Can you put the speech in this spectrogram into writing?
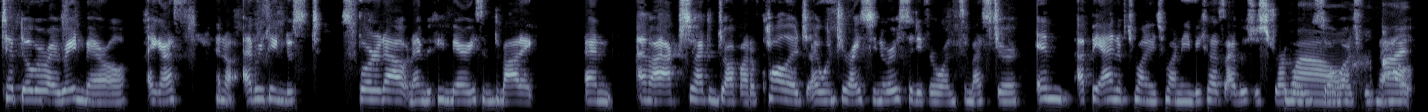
tipped over my rain barrel, I guess, and everything just exploded out, and I became very symptomatic. And and I actually had to drop out of college. I went to Rice University for one semester in at the end of 2020 because I was just struggling wow. so much with my health.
